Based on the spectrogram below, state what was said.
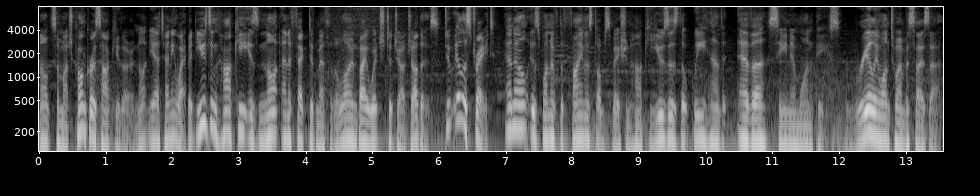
Not so much Conqueror's Haki though, not yet anyway. But using Haki is not an effective method alone by which to judge others. To illustrate, Enel is one of the finest observation Haki users that we have ever seen in One Piece. I really want to emphasize that.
